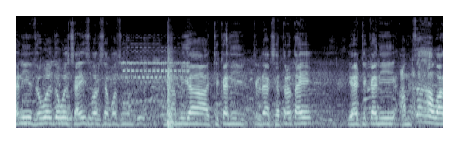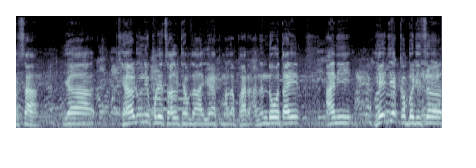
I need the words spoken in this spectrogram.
आणि जवळजवळ चाळीस वर्षापासून आम्ही या ठिकाणी क्रीडा क्षेत्रात आहे. या ठिकाणी आमचा हा वारसा या खेळाडूंनी पुढे चालू ठेवला यात मला फार आनंद होत आहे. आणि हे जे कबड्डीचं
